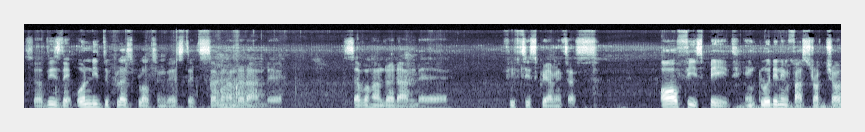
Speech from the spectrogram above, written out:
So this is the only duplex plot in the estate, 700 and uh, 750 square meters. All fees paid, including infrastructure.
